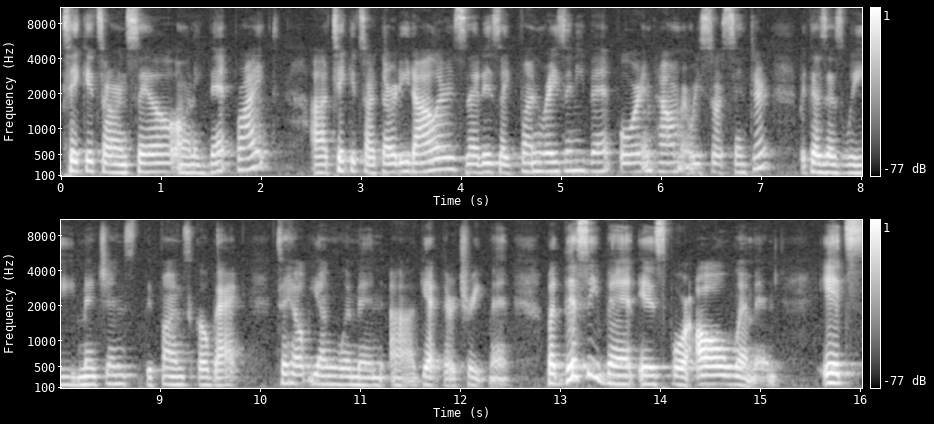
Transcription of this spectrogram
Tickets are on sale on Eventbrite. Uh, tickets are $30. That is a fundraising event for Empowerment Resource Center because, as we mentioned, the funds go back to help young women uh, get their treatment. But this event is for all women. It's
